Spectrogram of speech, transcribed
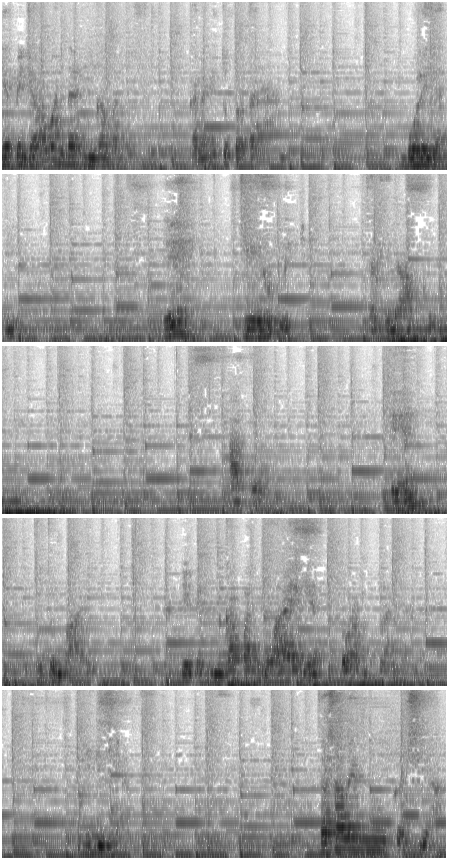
Dia jawaban dari ungkapan itu. Karena itu pertanyaan. Boleh jadi eh ceru eh sakit aku. Atau n itu baik. Jadi ungkapan lain yang orang belajar. Ini dia. Sasalemu ke siang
